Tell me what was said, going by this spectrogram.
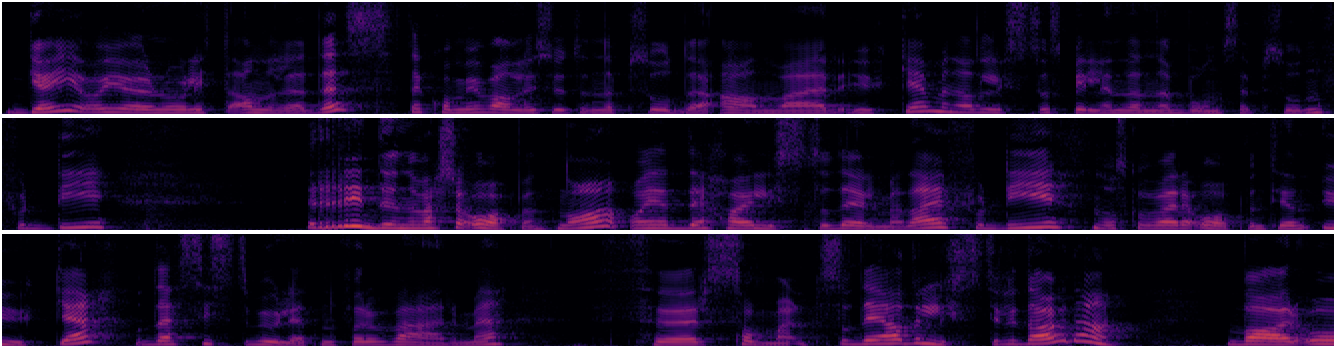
gøy å gjøre noe litt annerledes. Det kommer jo vanligvis ut en episode annenhver uke, men jeg hadde lyst til å spille inn denne bonusepisoden fordi Ryddeuniverset er åpent nå, og det har jeg lyst til å dele med deg. Fordi nå skal vi være åpent i en uke, og det er siste muligheten for å være med før sommeren. Så det jeg hadde lyst til i dag, da, var å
